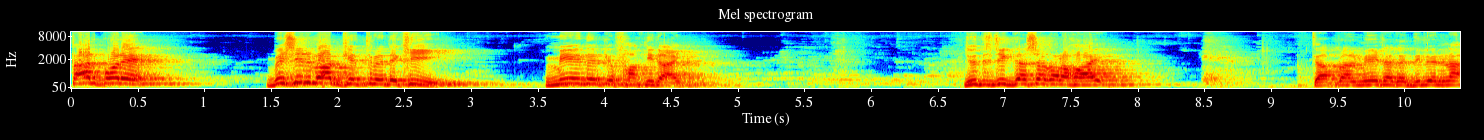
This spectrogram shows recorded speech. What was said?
তারপরে বেশিরভাগ ক্ষেত্রে দেখি মেয়েদেরকে ফাঁকি দেয়। যদি জিজ্ঞাসা করা হয় তো আপনার মেয়েটাকে দিলেন না,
